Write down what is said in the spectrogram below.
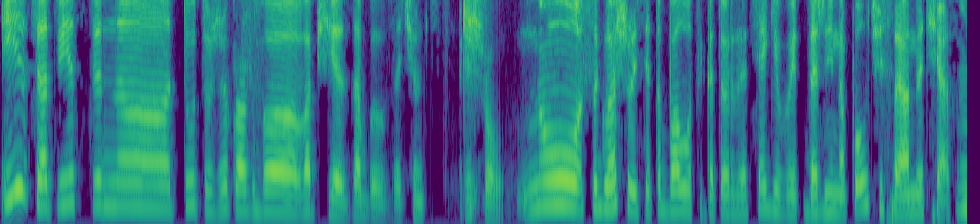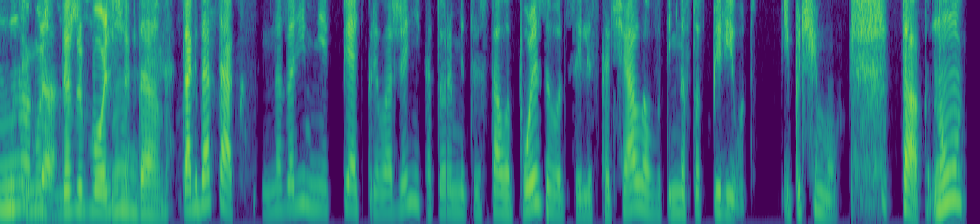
и, соответственно, тут уже как бы вообще забыл, зачем ты пришел. Ну, соглашусь, это болото, которое затягивает даже не на полчаса, а на час. Ну, и, может, даже больше. Да. Тогда так, назови мне пять приложений, которыми ты стала пользоваться или скачала вот именно в тот период. И почему? Так, ну,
